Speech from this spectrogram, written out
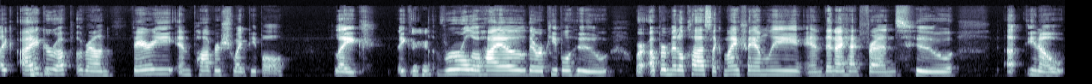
like i mm-hmm. grew up around very impoverished white people. Like like mm-hmm. rural Ohio, there were people who were upper middle class like my family and then I had friends who uh, you know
